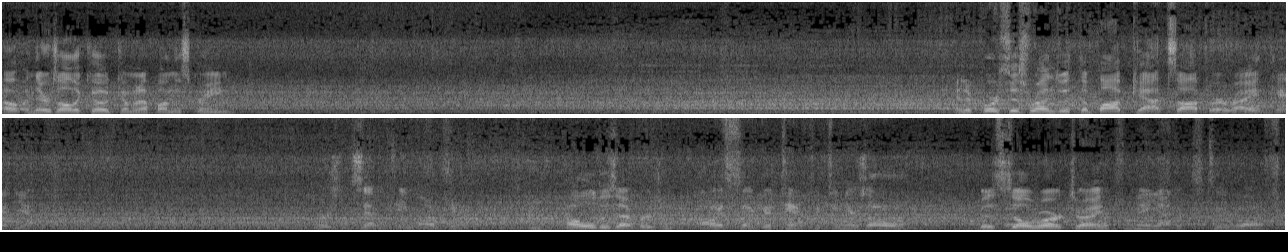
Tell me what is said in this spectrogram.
Oh, and there's all the code coming up on the screen. And of course, this runs with the BobCAD software, right? BobCAD, yeah. Version 17 BobCAD. How old is that version? Oh, it's a good 10 or 15 years old. But it still works, right? Worked for me. I just to, uh,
